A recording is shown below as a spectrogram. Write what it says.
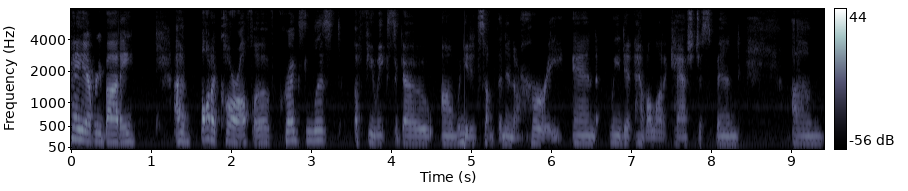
Hey everybody. I bought a car off of Craigslist a few weeks ago. Um, we needed something in a hurry and we didn't have a lot of cash to spend. Um,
